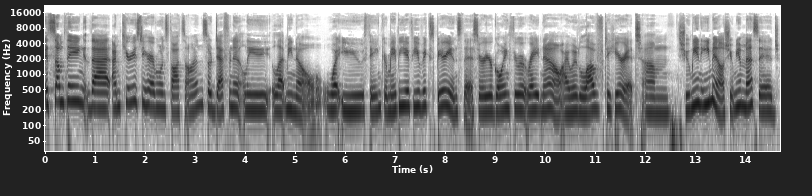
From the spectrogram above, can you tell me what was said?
it's something that I'm curious to hear everyone's thoughts on. So definitely let me know what you think, or maybe if you've experienced this or you're going through it right now. I would love to hear it. Um, shoot me an email, shoot me a message,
